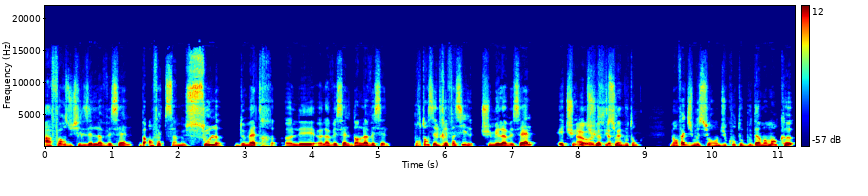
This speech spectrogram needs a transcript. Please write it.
à force d'utiliser le lave-vaisselle, bah en fait, ça me saoule de mettre euh, les euh, la vaisselle dans le lave-vaisselle. Pourtant, c'est très Mhm. facile. Tu mets la vaisselle et tu, Ah et ouais, tu tout appuies sur le bouton. Mais en fait, je me suis rendu compte au bout d'un moment que,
